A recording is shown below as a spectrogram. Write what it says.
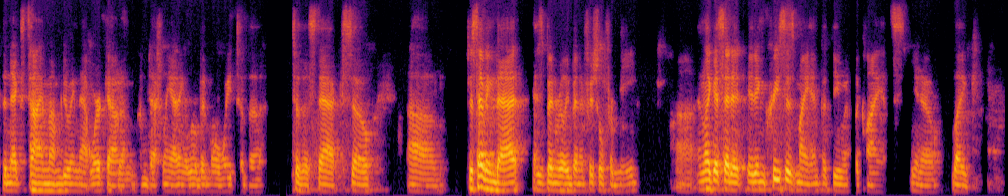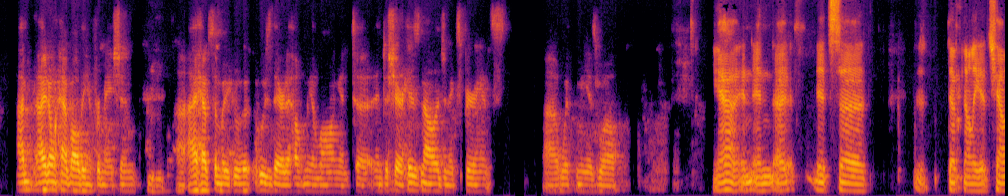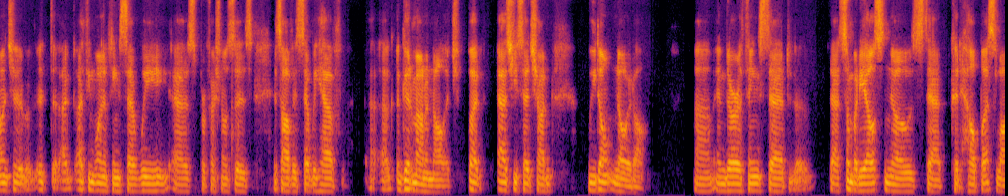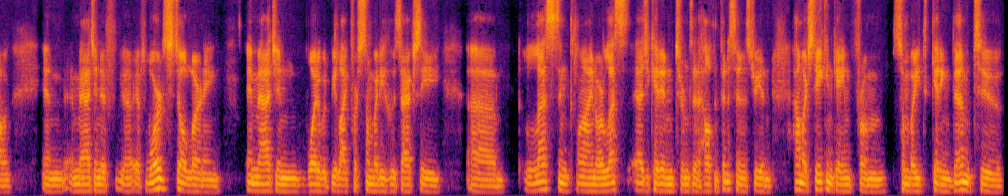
the next time i'm doing that workout I'm, I'm definitely adding a little bit more weight to the to the stack so um, just having that has been really beneficial for me uh, and like i said it, it increases my empathy with the clients you know like I'm, I don't have all the information. Mm-hmm. Uh, I have somebody who, who's there to help me along and to, and to share his knowledge and experience uh, with me as well. Yeah, and and uh, it's uh, definitely a challenge. It, I, I, think one of the things that we as professionals is it's obvious that we have a, a good amount of knowledge, but as you said, Sean, we don't know it all, um, and there are things that uh, that somebody else knows that could help us along. And imagine if you know, if we're still learning, imagine what it would be like for somebody who's actually um, less inclined or less educated in terms of the health and fitness industry and how much they can gain from somebody getting them to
